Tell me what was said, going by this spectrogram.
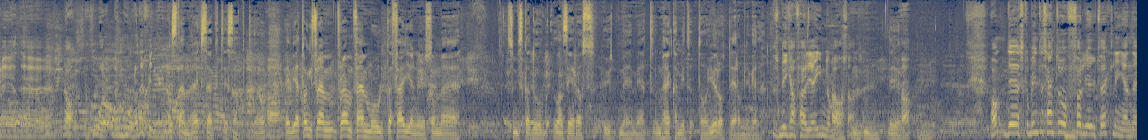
med ja, de hårdade skinnen. Det stämmer, exakt. exakt ja. Eh, Vi har tagit fram, fram fem olika färger nu som, eh, som vi ska då lansera oss ut med, med att de här kan vi ta och göra åt er om ni vill. Så ni kan färga in dem Ja, också. mm, mm, det gör vi. Ja. Ja, det ska bli intressant att följa utvecklingen. Eh,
